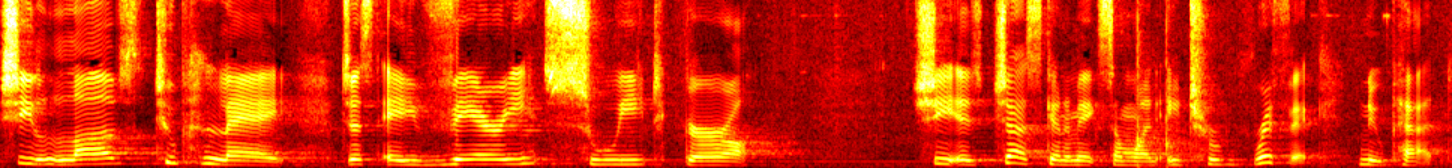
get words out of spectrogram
She loves to play. Just a very sweet girl. She is just going to make someone a terrific new pet.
